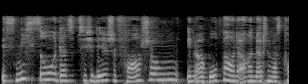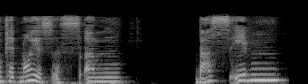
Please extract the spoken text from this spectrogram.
ist nicht so, dass psychedelische Forschung in Europa oder auch in Deutschland was komplett Neues ist. Ähm, was eben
